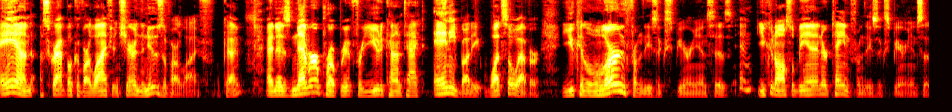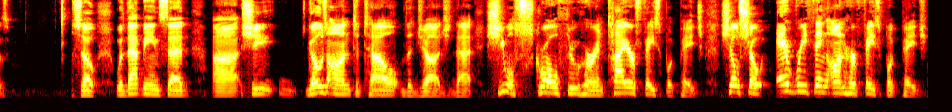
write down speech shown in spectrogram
and a scrapbook of our life and sharing the news of our life, okay? And it is never appropriate for you to contact anybody whatsoever. You can learn from these experiences and you can also be entertained from these experiences. So with that being said, uh, she goes on to tell the judge that she will scroll through her entire Facebook page. She'll show everything on her Facebook page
